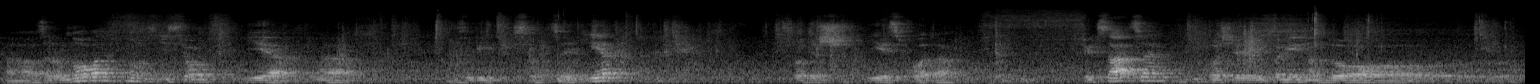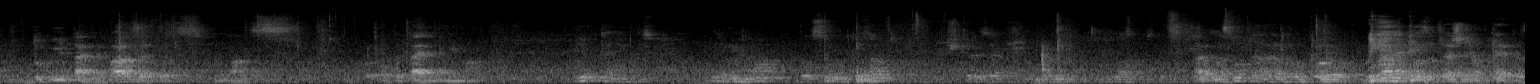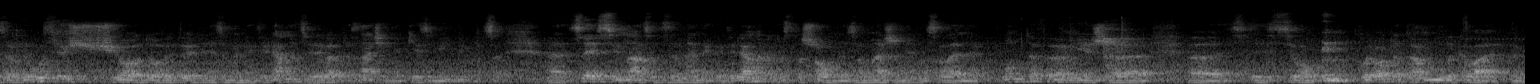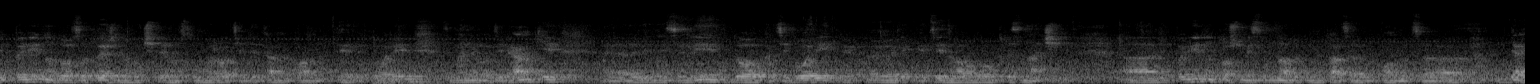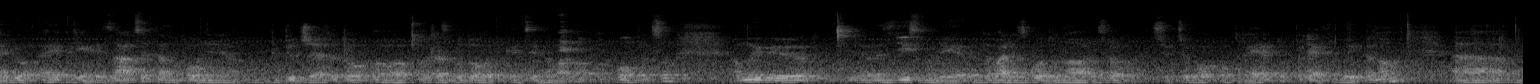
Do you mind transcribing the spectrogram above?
е, зруйнован, ну, знесен, є е, звіт, що це є, тобто є фото фіксація, тож відповідно до документальної бази, у нас питань нема. Є питання якісь? Нема. Голосуємо. Хто за? 4 за. Так, наступне питання про затвердження проєкту землеустрою щодо відведення земельних ділянок, цільове призначення, які змінюються. Е, Це 17 земельних ділянок, розташовані за межами населених пунктів е, між е, селом Курота та Миколаївка. Відповідно до затвердженого у 2014 році детального плану території земельної ділянки віднесені до категорії рекреаційного призначення. Відповідно, то, що місцевна документація виконується для її ре- реалізації та наповнення бюджету до о, розбудови рекреаційного комплексу. Ми е, здійснили, давали згоду на розробку ць- цього проєкту. Проєкт виконан. Е,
